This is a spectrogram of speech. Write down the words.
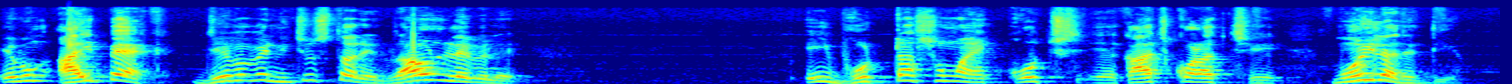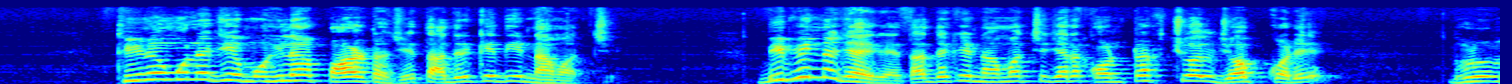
এবং আইপ্যাক যেভাবে নিচু স্তরে গ্রাউন্ড লেভেলে এই ভোটটার সময় কোচ, কাজ করাচ্ছে মহিলাদের দিয়ে। তৃণমূলে যে মহিলার পার্ট আছে, তাদেরকে দিয়ে নামাচ্ছে। বিভিন্ন জায়গায় তাদেরকে নামাচ্ছে, যারা কন্ট্রাকচুয়াল জব করে, ধরুন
